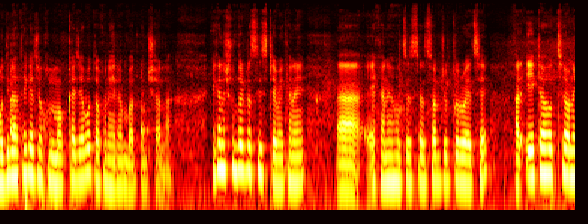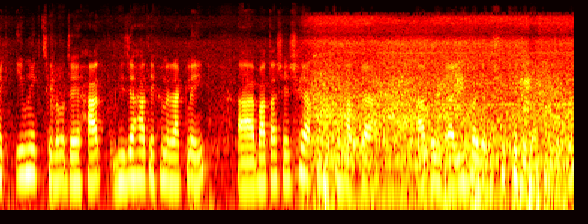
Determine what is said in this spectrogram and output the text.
মদিনা থেকে যখন মক্কায় যাব তখন এহেরাম বাঁধবো ইনশাল্লাহ এখানে সুন্দর একটা সিস্টেম এখানে এখানে হচ্ছে সেন্সর যুক্ত রয়েছে। আর এটা হচ্ছে অনেক ইউনিক ছিল যে হাত, ভিজা হাত এখানে রাখলেই বাতাস এসে আপনার হচ্ছে হাতটা ই হয়ে যাবে, শুকিয়ে দেবে আলহামদুলিল্লাহ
